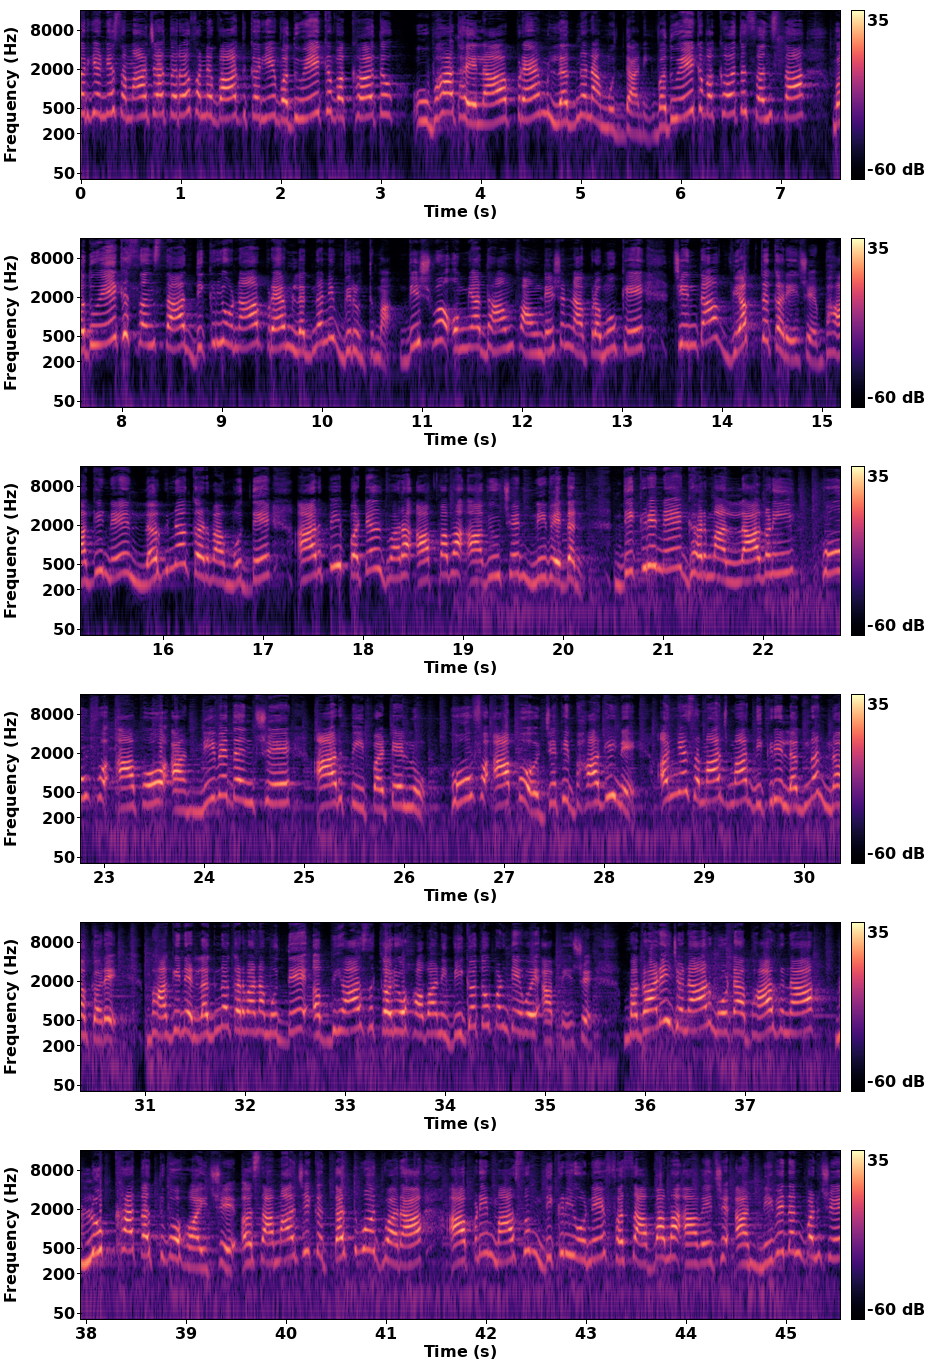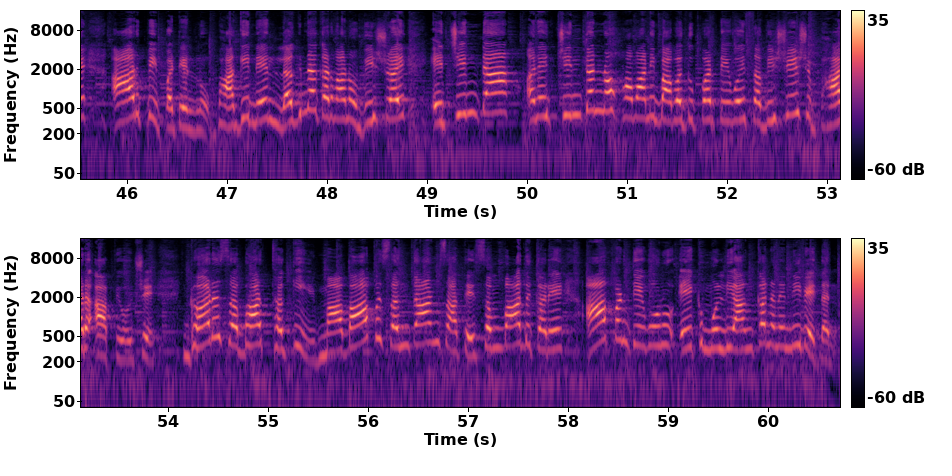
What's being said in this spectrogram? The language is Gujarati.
કરીએ અન્ય સમાચાર તરફ અને વાત કરીએ. વધુ એક વખત ઊભા થયેલા પ્રેમ લગ્નના મુદ્દાની. વધુ એક વખત સંસ્થા, વધુ એક સંસ્થા દીકરીઓના પ્રેમ લગ્નની વિરુદ્ધમાં. વિશ્વ ઉમિયાધામ ફાઉન્ડેશનના પ્રમુખે ચિંતા વ્યક્ત કરી છે. ભાગીને લગ્ન કરવા મુદ્દે આરપી પટેલ દ્વારા આપવામાં આવ્યું છે નિવેદન. દીકરીને ઘરમાં લાગણી, હૂંફ આપો, આ નિવેદન છે આરપી પટેલનું. હૂંફ આપો, જેથી ભાગીને અન્ય સમાજમાં દીકરી લગ્ન ન કરે. ભાગીને લગ્ન કરવાના મુદ્દે અભ્યાસ કર્યો હોવાની વિગતો પણ તેઓએ આપી છે. બગાડી જનાર મોટા ભાગના લુખ્ખા તત્વો હોય છે. અસામાજિક તત્વો દ્વારા આપણી માસૂમ દીકરીઓને ફસાવવામાં આવે છે. આ નિવેદન પણ છે આરપી પટેલનું. ભાગીને લગ્ન કરવાનો વિષય એ ચિંતા અને ચિંતનનો હોવાની બાબત ઉપર તેઓએ સવિશેષ ભાર આપ્યો છે. ઘર સભા થકી મા બાપ સંતાન સાથે સંવાદ કરે, આ પણ તેઓનું એક મૂલ્યાંકન અને નિવેદન.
